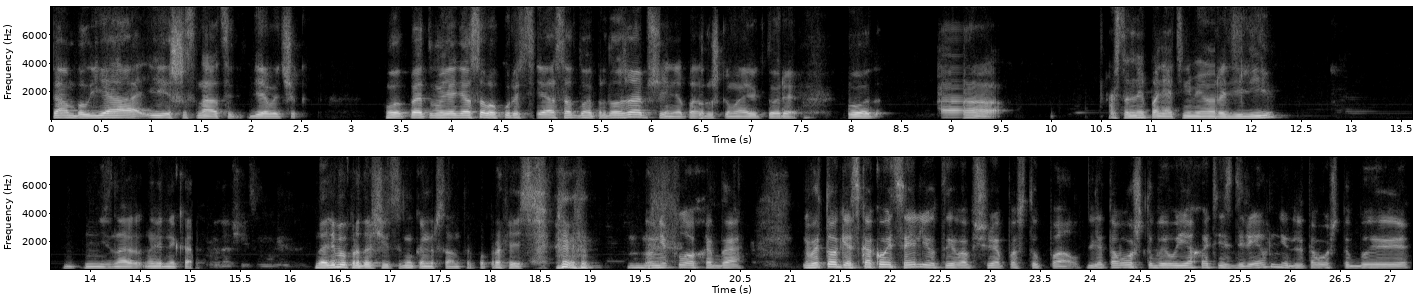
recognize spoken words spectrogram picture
там был я и 16 девочек. Вот, поэтому я не особо в курсе, я с одной продолжаю общение, подружка моя Виктория. Вот. А остальные понятия не имею, родили. Не знаю, наверняка. Да, либо продавщицы, ну, коммерсанты по профессии. Ну неплохо, да. В итоге, с какой целью ты вообще поступал? Для того, чтобы уехать из деревни, для того, чтобы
